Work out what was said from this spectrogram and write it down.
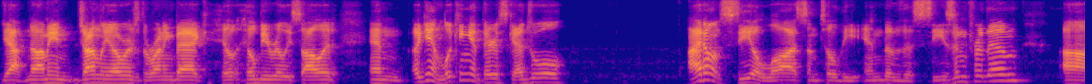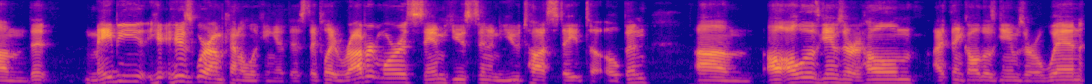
Yeah, no, I mean John Leowers, the running back, he'll he'll be really solid. And again, looking at their schedule, I don't see a loss until the end of the season for them. Um, that maybe here's where I'm kind of looking at this. They play Robert Morris, Sam Houston, and Utah State to open. Um, all, all of those games are at home. I think all those games are a win.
